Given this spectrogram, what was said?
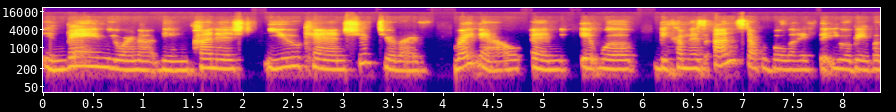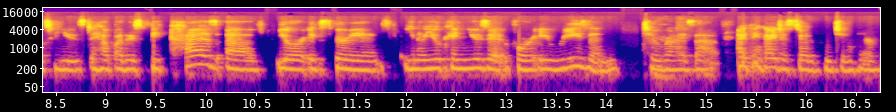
in vain. You are not being punished. You can shift your life right now and it will become this unstoppable life that you will be able to use to help others because of your experience. You know, you can use it for a reason to yes. rise up. I think I just started preaching here.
